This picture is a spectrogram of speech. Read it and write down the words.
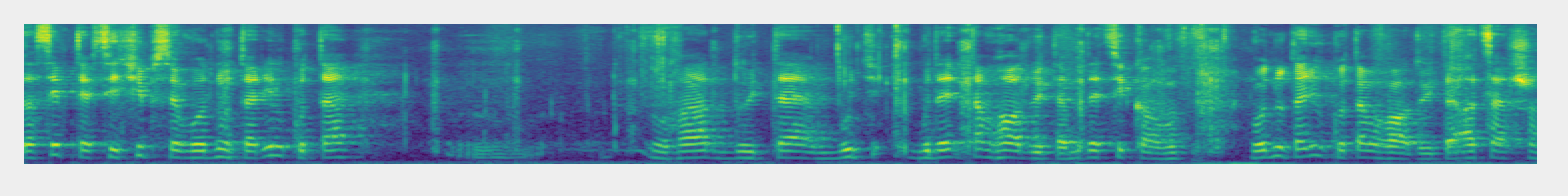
Засипте всі чіпси в одну тарілку та вгадуйте, будь, буде, та вгадуйте, буде цікаво. В одну тарілку та вгадуйте. А це що?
